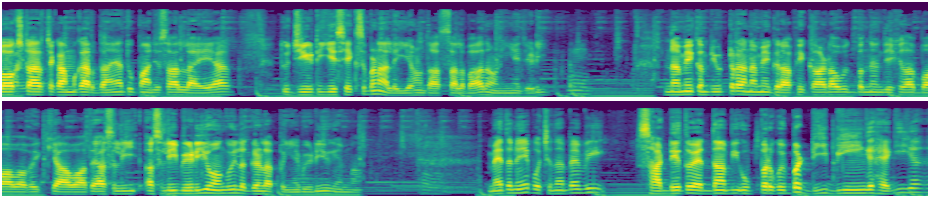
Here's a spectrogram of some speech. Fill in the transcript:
ਰੌਕਸਟਾਰ 'ਚ ਕੰਮ ਕਰਦਾ ਆ ਤੂੰ 5 ਸਾਲ ਲਾਏ ਆ ਤੂੰ GTA 6 ਬਣਾ ਲਈ ਆ ਹੁਣ 10 ਸਾਲ ਬਾਅਦ ਆਉਣੀ ਆ ਜਿਹੜੀ। ਨਵੇਂ ਕੰਪਿਊਟਰ ਆ ਨਵੇਂ ਗ੍ਰਾਫਿਕ ਕਾਰਡ ਆ ਉਹ ਬੰਦੇ ਨੂੰ ਦੇਖਦਾ ਵਾਹ ਵਾਹ ਬਈ ਕੀ ਬਾਤ ਹੈ। ਅਸਲੀ ਅਸਲੀ ਵੀਡੀਓ ਵਾਂਗੂ ਹੀ ਲੱਗਣ ਲੱਗ ਪਈਆਂ ਵੀਡੀਓ ਗੇਮਾਂ। ਮੈਂ ਤੈਨੂੰ ਇਹ ਪੁੱਛਦਾ ਪਿਆ ਵੀ ਸਾਡੇ ਤੋਂ ਐਦਾਂ ਵੀ ਉੱਪਰ ਕੋਈ ਵੱਡੀ ਬੀਇੰਗ ਹੈਗੀ ਆ?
